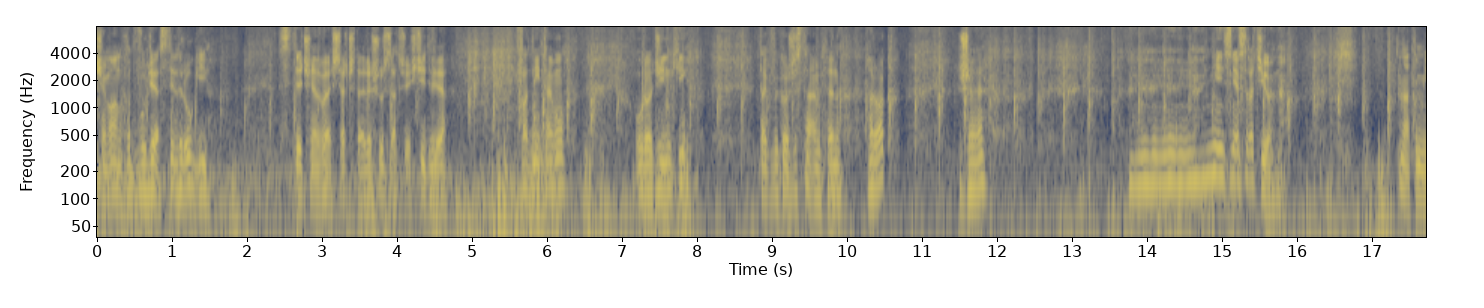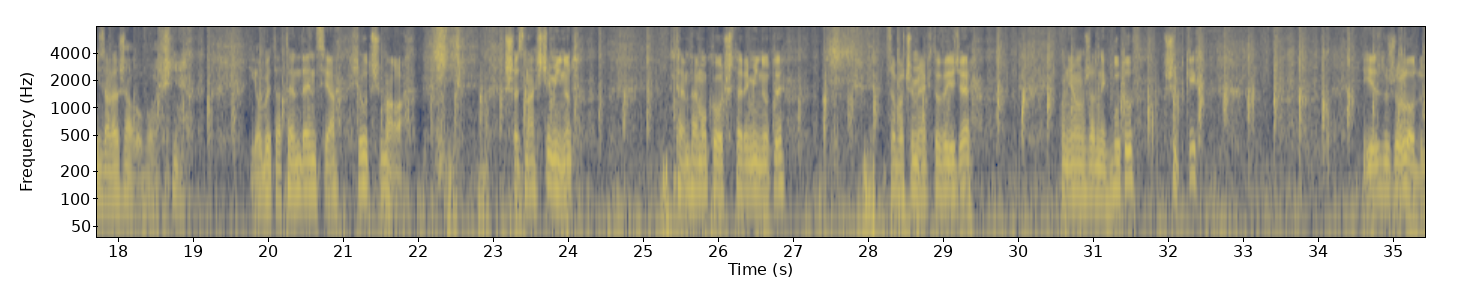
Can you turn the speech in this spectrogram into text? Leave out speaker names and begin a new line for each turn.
Siemanko, 22 stycznia 24, 632. Dwa dni temu urodzinki. Tak wykorzystałem ten rok, że yy, nic nie straciłem. Na tym mi zależało właśnie. I oby ta tendencja się utrzymała. 16 minut, tempem około 4 minuty. Zobaczymy jak to wyjdzie. Bo nie mam żadnych butów szybkich. I jest dużo lodu.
